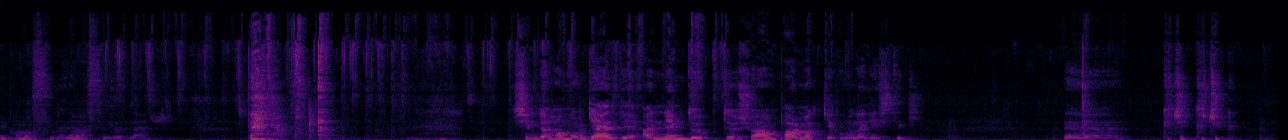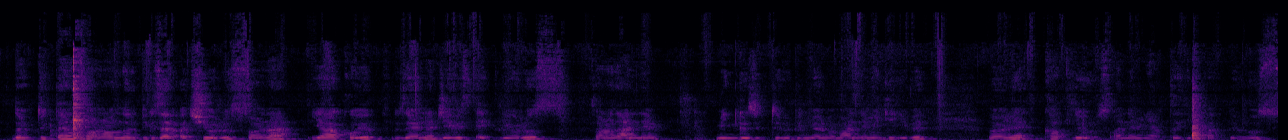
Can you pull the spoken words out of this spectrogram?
Yapamazsın, edemezsin dediler. Ben yaptım. Şimdi hamur geldi. Annem döktü. Şu an parmak yapımına geçtik. Ee, küçük küçük döktükten sonra onları bir güzel açıyoruz. Sonra yağ koyup üzerine ceviz ekliyoruz. Sonra da annemin gözüktüğü mü bilmiyorum ama anneminki gibi böyle katlıyoruz. Annemin yaptığı gibi katlıyoruz.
